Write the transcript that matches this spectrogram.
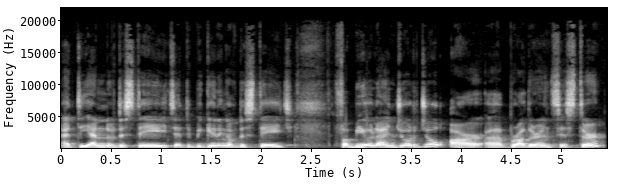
at the end of the stage, at the beginning of the stage. Fabiola and Giorgio are uh, brother and sister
